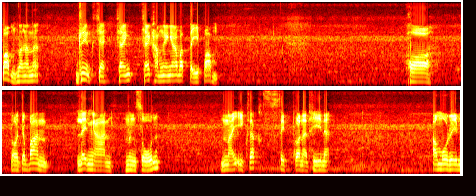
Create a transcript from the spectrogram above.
ป้อมทั้งนั้นนะเรียกใช้ใช้ใช้คำง่ายๆว่าตีป้อม พอโดนเจ้าบ้านเล่นงานหนึ่งศูนย์ในอีกสักสิบกว่านาทีเนี่ยเอามูริม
